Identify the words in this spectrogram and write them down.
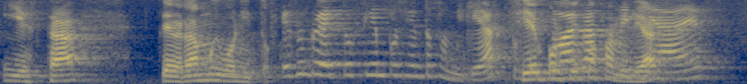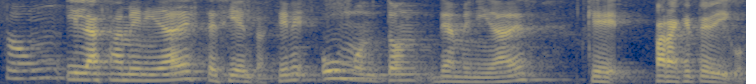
y está de verdad muy bonito. Es un proyecto 100% familiar. 100% todas las familiar. Amenidades son... Y las amenidades te sientas. Tiene un montón de amenidades que, ¿para qué te digo?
